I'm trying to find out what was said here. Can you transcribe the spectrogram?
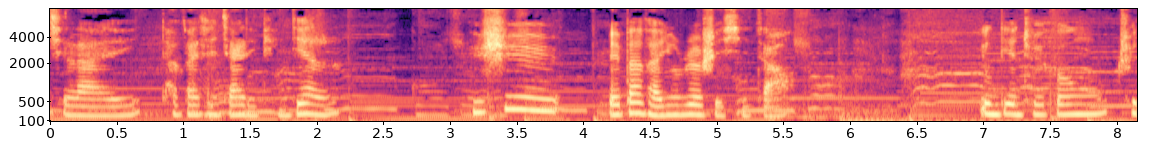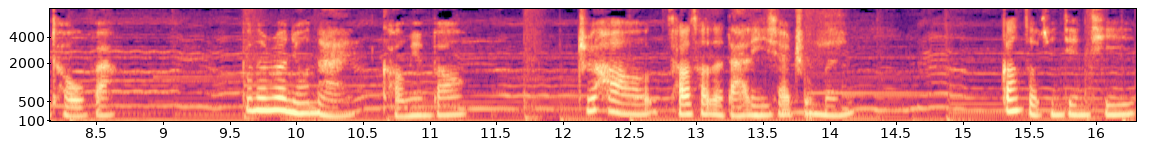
起来，他发现家里停电了，于是没办法用热水洗澡，用电吹风吹头发，不能热牛奶烤面包。只好草草的打理一下出门。刚走进电梯，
